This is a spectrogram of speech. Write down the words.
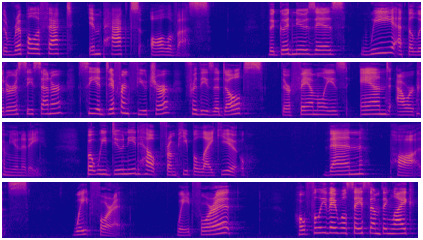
The ripple effect impacts all of us. The good news is we at the Literacy Center see a different future for these adults, their families, and our community. But we do need help from people like you. Then pause. Wait for it. Wait for it. Hopefully, they will say something like,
